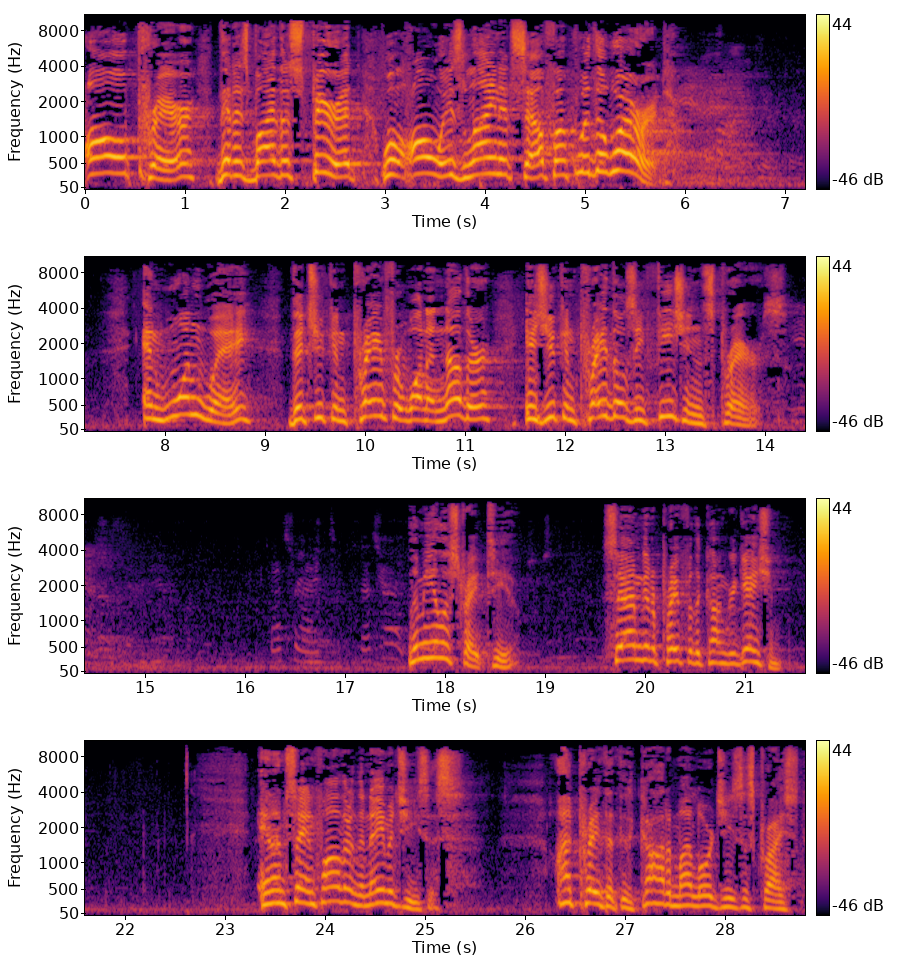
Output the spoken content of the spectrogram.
all prayer that is by the Spirit will always line itself up with the Word. And one way that you can pray for one another is you can pray those Ephesians prayers. That's right. That's right. Let me illustrate to you. Say, I'm going to pray for the congregation. And I'm saying, Father, in the name of Jesus, I pray that the God of my Lord Jesus Christ,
